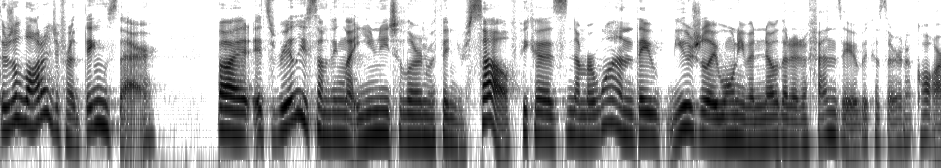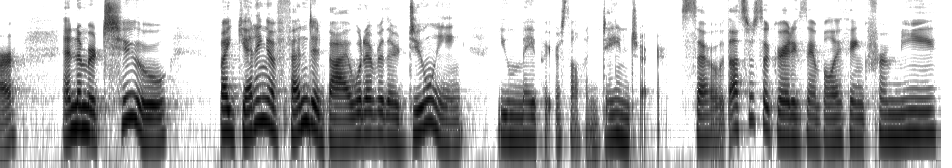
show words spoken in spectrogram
there's a lot of different things there. But it's really something that you need to learn within yourself because number one, they usually won't even know that it offends you because they're in a car. And number two, by getting offended by whatever they're doing, you may put yourself in danger. So that's just a great example. I think for me,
